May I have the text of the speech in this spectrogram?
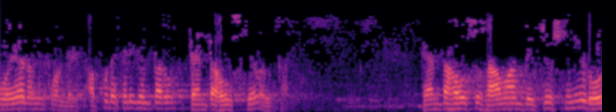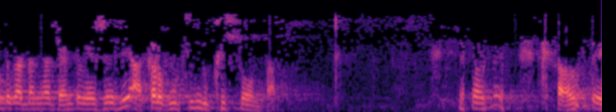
పోయారనుకోండి అప్పుడు ఎక్కడికి వెళ్తారు? టెంట్ హౌస్కే వెళ్తారు. టెంట్ హౌస్ సామాన్ తెచ్చేసుకుని రోడ్డుకు అడ్డంగా టెంట్ వేసేసి అక్కడ కూర్చుని దుఃఖిస్తూ ఉంటారు. కాబట్టి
